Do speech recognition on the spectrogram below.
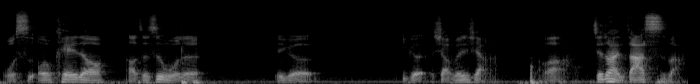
我是 OK 的哦。好，这是我的一个一个小分享啊，好不好？这段很扎实吧？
